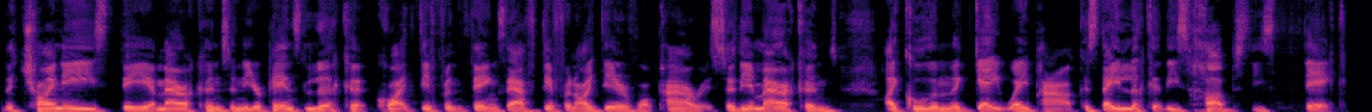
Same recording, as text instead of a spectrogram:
the Chinese, the Americans, and the Europeans look at quite different things. They have different idea of what power is. So the Americans, I call them the gateway power because they look at these hubs, these thick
